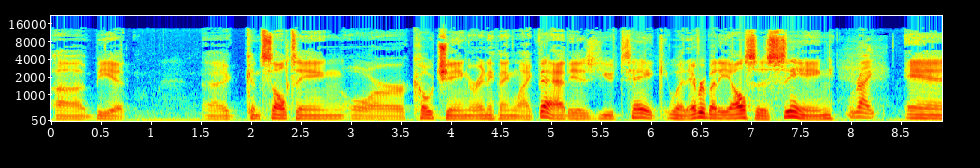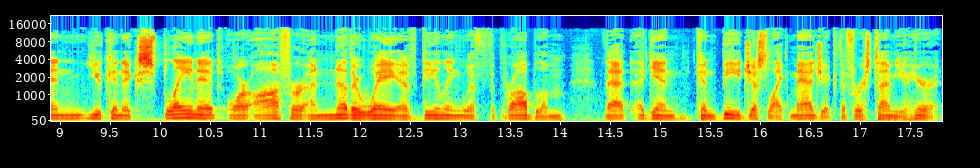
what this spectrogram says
uh, be it uh, consulting or coaching or anything like that, is you take what everybody else is seeing. Right. And you can explain it or offer another way of dealing with the problem that, again, can be just like magic the first time you hear it.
